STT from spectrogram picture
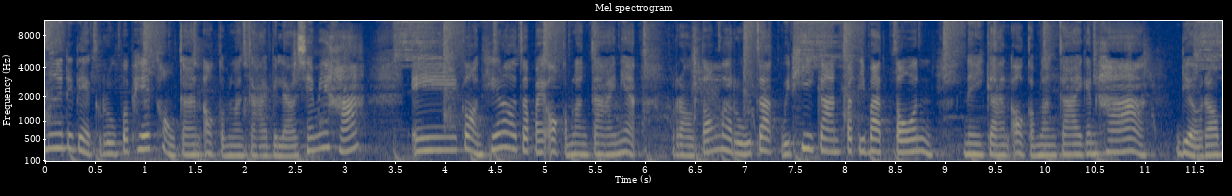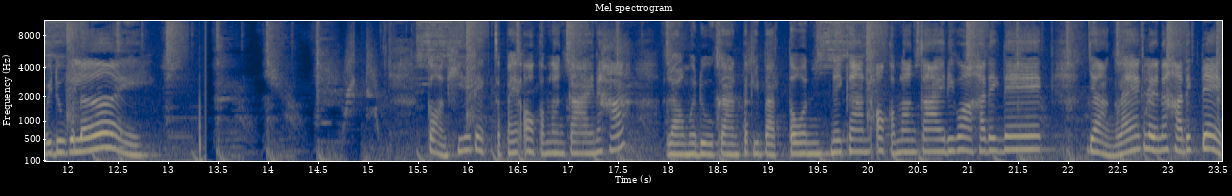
เมื่อเด็กๆรู้ประเภทของการออกกำลังกายไปแล้วใช่ไหมคะเอก่อนที่เราจะไปออกกำลังกายเนี่ย เราต้องมารู้จักวิธีการปฏิบัติตนในการออกกำลังกายกันค่ะ เดี๋ยวเราไปดูกันเลย ก่อนที่เด็กๆจะไปออกกำลังกายนะคะ เรามาดูการปฏิบัติตนในการออกกำลังกายดีกว่าค่ะเด็กๆ อย่างแรกเลยนะคะเด็ก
